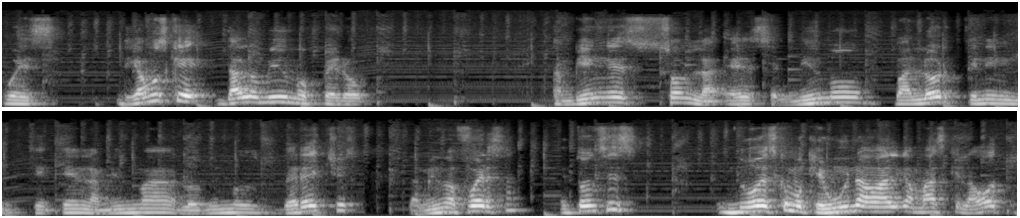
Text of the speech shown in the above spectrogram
pues digamos que da lo mismo, pero también es, son es el mismo valor, tienen, tienen la misma, los mismos derechos, la misma fuerza. Entonces, no es como que una valga más que la otra.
